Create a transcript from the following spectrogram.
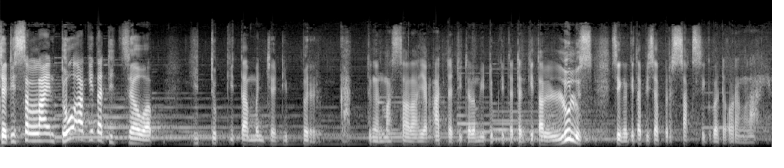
Jadi selain doa kita dijawab, hidup kita menjadi berkat dengan masalah yang ada di dalam hidup kita dan kita lulus sehingga kita bisa bersaksi kepada orang lain.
